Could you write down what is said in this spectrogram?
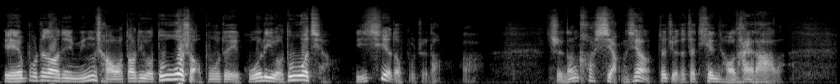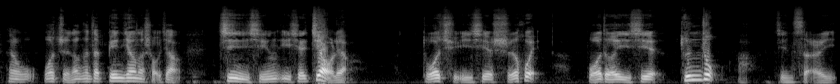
也不知道这明朝到底有多少部队，国力有多强，一切都不知道啊，只能靠想象，就觉得这天朝太大了，那我只能跟他边疆的守将进行一些较量，夺取一些实惠，博得一些尊重啊。仅此而已。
